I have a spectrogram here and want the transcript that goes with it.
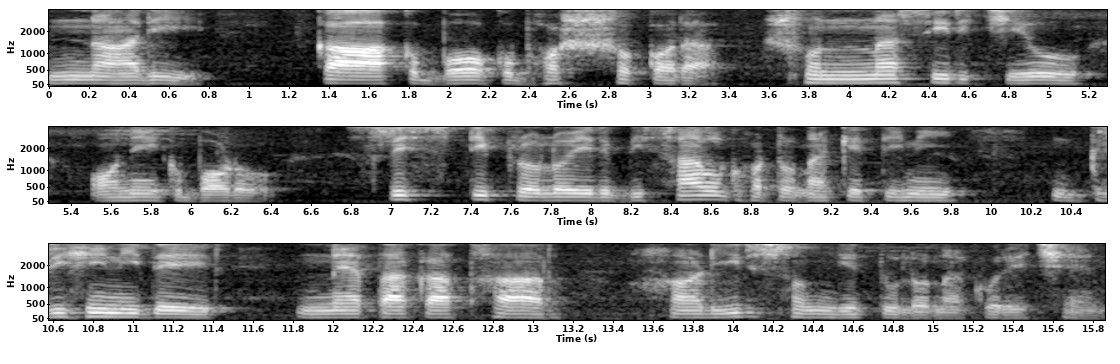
নারী কাক বক ভস্য করা সন্ন্যাসীর চেয়েও অনেক বড়। সৃষ্টি প্রলয়ের বিশাল ঘটনাকে তিনি গৃহিণীদের নেতা নেতাকাথার হাঁড়ির সঙ্গে তুলনা করেছেন।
